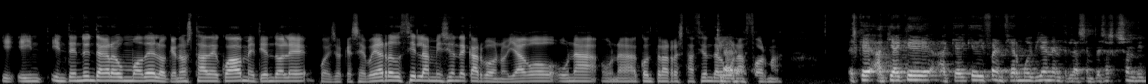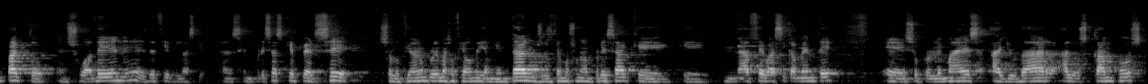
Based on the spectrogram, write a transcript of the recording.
y, intento integrar un modelo que no está adecuado metiéndole, pues yo que sé, voy a reducir la emisión de carbono y hago una, una contrarrestación de alguna forma. Es que aquí, hay que aquí hay que diferenciar muy bien entre las empresas que son de impacto en su ADN, es decir, las, las empresas que per se solucionan un problema social o medioambiental. Nosotros tenemos una empresa que, que nace básicamente, eh, su problema es ayudar a los campos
